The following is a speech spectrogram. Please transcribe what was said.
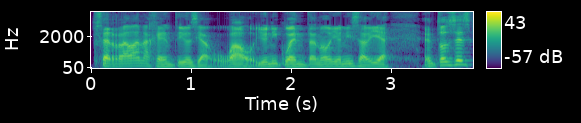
cerraban a gente. Yo decía, wow, yo ni cuenta, ¿no? Yo ni sabía. Entonces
